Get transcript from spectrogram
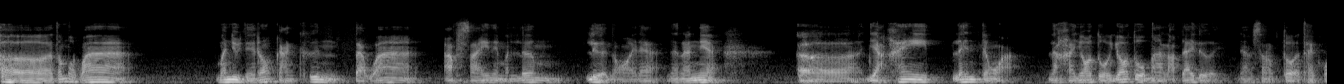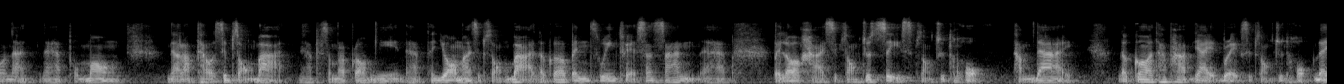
เอ่อต้องบอกว่ามันอยู่ในรอบการขึ้น แต่ว่าอัพไซด์เนี่ยมันเริ่มเหลือน้อยแล้ว ดังนั้นเนี่ยเอ่ออยากให้เล่นจังหวะ ราคาย่อตัวย่อตัวมารับได้เลยนะครับสำหรับตัวไทโคนัทนะครับผมมองแนวรับแถว 12 บาทนะครับสำหรับรอบนี้นะครับถ้าย่อมา 12 บาท แล้วก็เป็นสวิงเทรดสั้นๆนะครับไปรอขาย 12.4 12.6ทำได้ แล้วก็ถ้าภาพใหญ่เบรก 12.6 ได้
